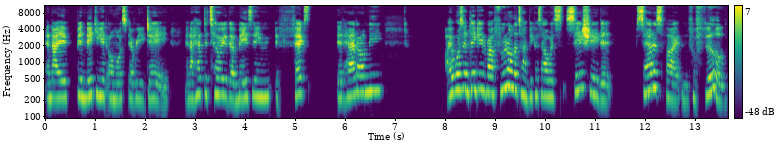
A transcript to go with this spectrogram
and I've been making it almost every day. And I have to tell you the amazing effects it had on me. I wasn't thinking about food all the time because I was satiated, satisfied, and fulfilled.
